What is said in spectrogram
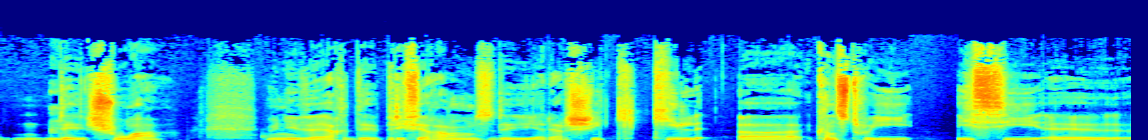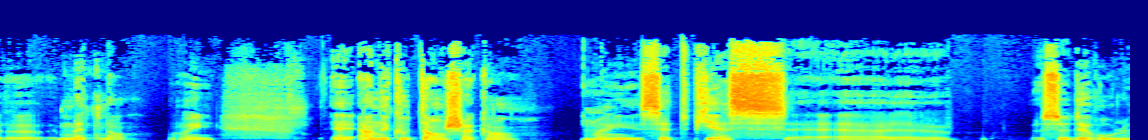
des choix univers de préférences, de hiérarchie qu'il euh, construit ici et euh, maintenant. Oui. Et en écoutant chacun, oui, cette pièce euh, se déroule.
